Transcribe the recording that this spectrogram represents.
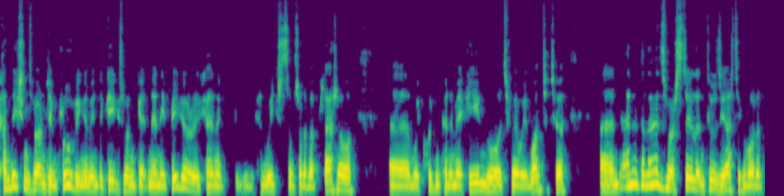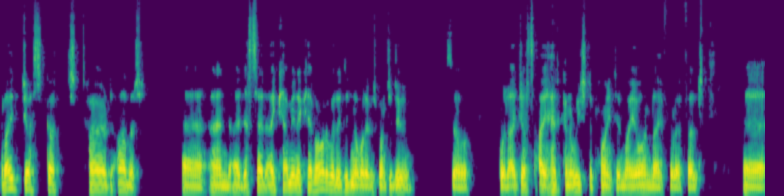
conditions weren't improving. I mean, the gigs weren't getting any bigger. It kind of reached some sort of a plateau. Uh, we couldn't kind of make inroads where we wanted to. And know the lads were still enthusiastic about it, but I just got tired of it. Uh, and I just said, I, I mean, I came out of it, I didn't know what I was going to do. So, but I just, I had kind of reached a point in my own life where I felt uh,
